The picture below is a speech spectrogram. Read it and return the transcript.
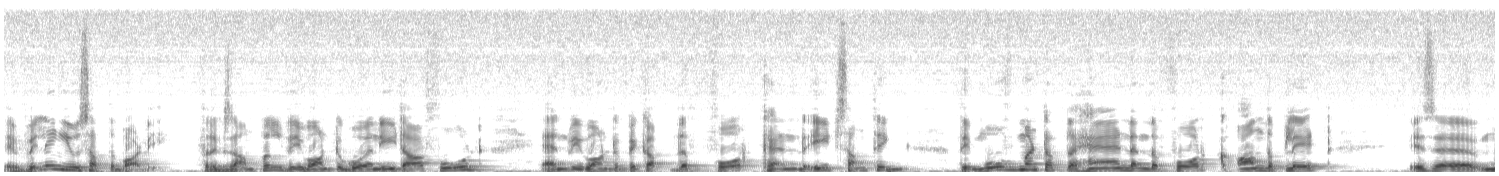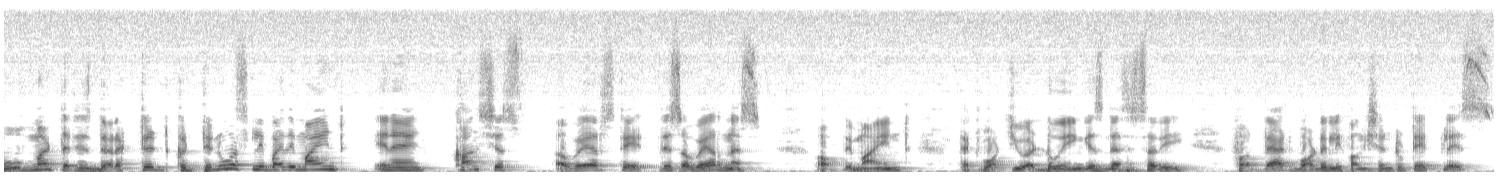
a willing use of the body. For example, we want to go and eat our food and we want to pick up the fork and eat something. The movement of the hand and the fork on the plate is a movement that is directed continuously by the mind in a conscious aware state. This awareness of the mind that what you are doing is necessary for that bodily function to take place.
